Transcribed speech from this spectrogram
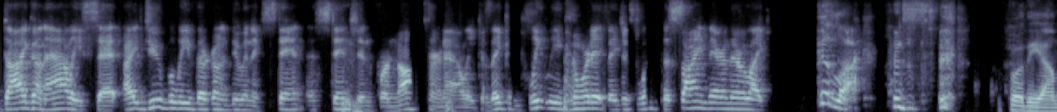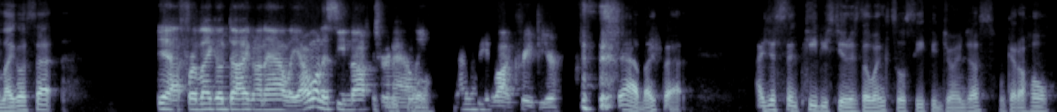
Diagon Alley set, I do believe they're going to do an extent extension for Knockturn Alley because they completely ignored it. They just left the sign there and they're like, "Good luck." For the um Lego set. yeah, for Lego Diagon Alley, I want to see Knockturn Alley. cool. That would be a lot creepier. Yeah, I'd like that. I just sent TD Studios the link, so we'll see if he joins us. We'll get a whole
